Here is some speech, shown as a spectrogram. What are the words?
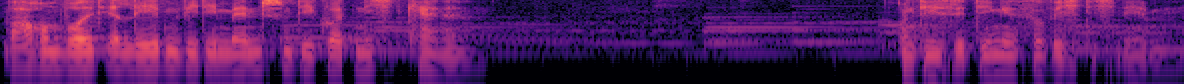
Warum wollt ihr leben wie die Menschen, die Gott nicht kennen? Und diese Dinge so wichtig nehmen.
